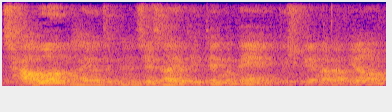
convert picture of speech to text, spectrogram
자원하여 드리는 제사였기 때문에 그러니까 쉽게 말하면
